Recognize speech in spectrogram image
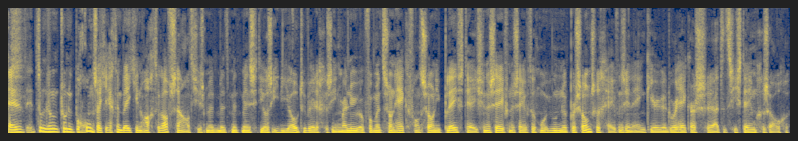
en toen, toen, ik begon zat je echt een beetje in achterafzaaltjes... Met, met, met mensen die als idioten werden gezien. Maar nu ook voor met zo'n hack van Sony Playstation... 77 miljoen persoonsgegevens in één keer door hackers uit het systeem gezogen.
